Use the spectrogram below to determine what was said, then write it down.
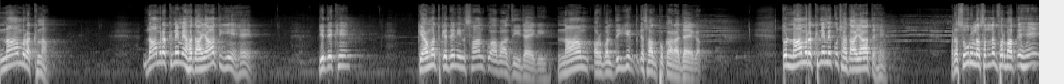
नाम रखना। नाम रखने में हदायत ये हैं। ये देखें क़्यामत के दिन इंसान को आवाज़ दी जाएगी नाम और वल्दियत के साथ पुकारा जाएगा। तो नाम रखने में कुछ हदायत हैं। रसूल वसल्लम फरमाते हैं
